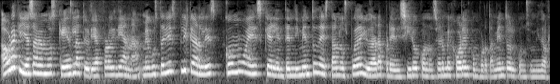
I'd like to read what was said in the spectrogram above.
Ahora que ya sabemos qué es la teoría freudiana, me gustaría explicarles cómo es que el entendimiento de esta nos puede ayudar a predecir o conocer mejor el comportamiento del consumidor.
